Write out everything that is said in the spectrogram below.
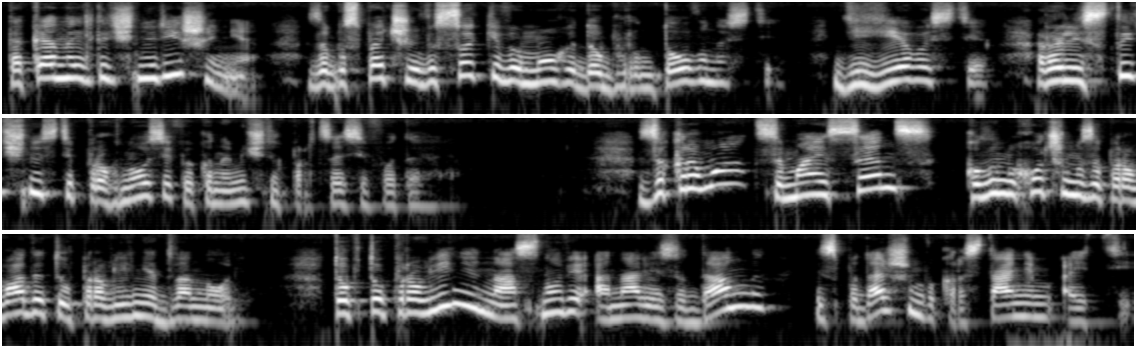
Таке аналітичне рішення забезпечує високі вимоги до обґрунтованості, дієвості, реалістичності прогнозів економічних процесів ОТГ. Зокрема, це має сенс, коли ми хочемо запровадити управління 2.0, тобто управління на основі аналізу даних із подальшим використанням IT.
